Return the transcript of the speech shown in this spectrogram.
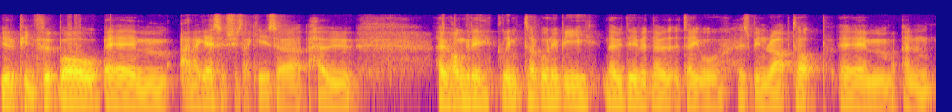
European football, um, and I guess it's just a case of how how hungry Glimt are going to be now, David. Now that the title has been wrapped up, um, and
